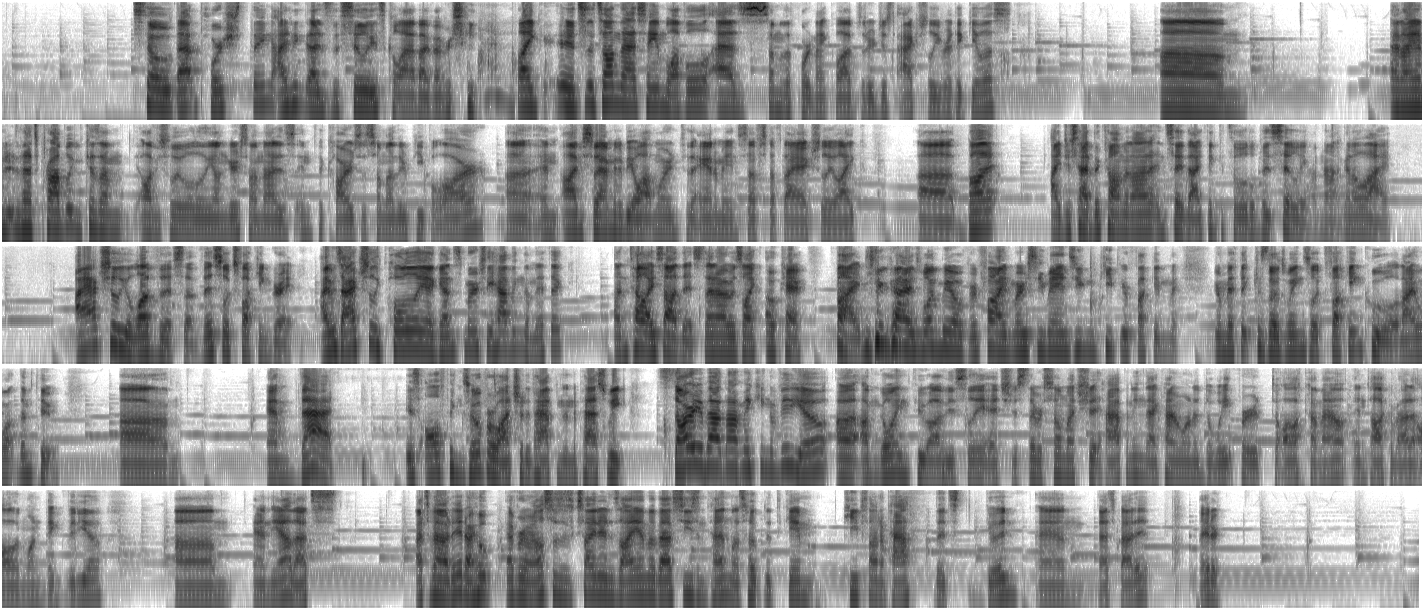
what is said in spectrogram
So that Porsche thing, I think that is the silliest collab I've ever seen. Like it's it's on that same level as some of the Fortnite collabs that are just actually ridiculous. Um and I under, that's probably because I'm obviously a little younger, so I'm not as into cars as some other people are. Uh, and obviously, I'm going to be a lot more into the anime and stuff, stuff that I actually like. Uh, but I just had to comment on it and say that I think it's a little bit silly. I'm not going to lie. I actually love this though. This looks fucking great. I was actually totally against Mercy having the mythic until I saw this. Then I was like, okay, fine. You guys won me over. Fine, Mercy Mains, you can keep your fucking your mythic because those wings look fucking cool and I want them too. Um, and that is all things Overwatch that have happened in the past week. Sorry about not making a video. Uh, I'm going to, obviously. It's just there was so much shit happening that I kind of wanted to wait for it to all come out and talk about it all in one big video. Um, and yeah, that's that's about it. I hope everyone else is as excited as I am about Season 10. Let's hope that the game keeps on a path that's good, and that's about it. Later.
